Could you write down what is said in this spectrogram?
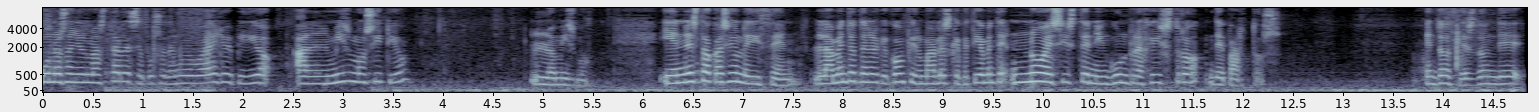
Unos años más tarde se puso de nuevo a ello y pidió al mismo sitio lo mismo. Y en esta ocasión le dicen, lamento tener que confirmarles que efectivamente no existe ningún registro de partos. Entonces, donde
